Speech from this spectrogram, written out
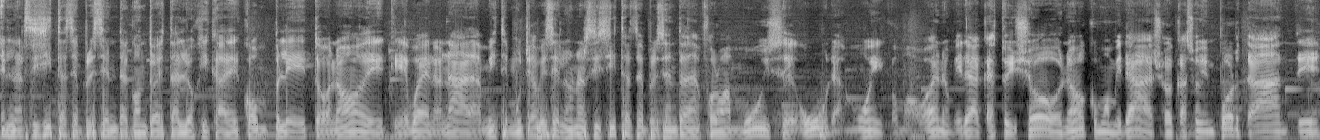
el narcisista se presenta con toda esta lógica de completo, ¿no? De que, bueno, nada, viste, muchas veces los narcisistas se presentan de forma muy segura, muy como, bueno, mirá, acá estoy yo, ¿no? Como, mirá, yo acá soy importante,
